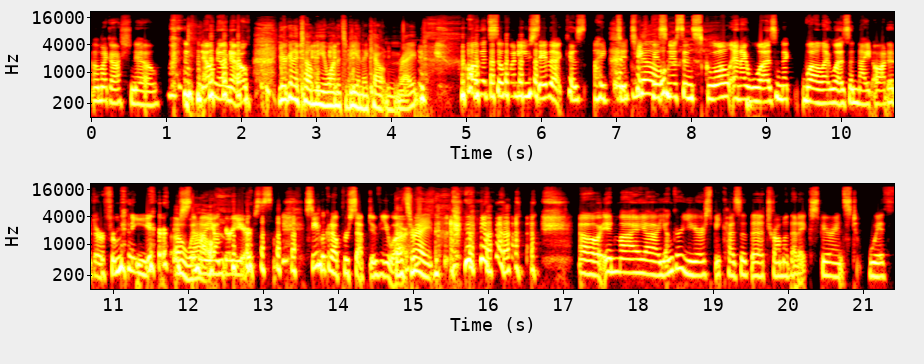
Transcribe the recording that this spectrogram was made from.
Oh my gosh, no. no, no, no. You're going to tell me you wanted to be an accountant, right? oh, that's so funny you say that because I did take no. business in school and I was, an, well, I was a night auditor for many years oh, wow. in my younger years. See, look at how perceptive you are. That's right. oh, in my uh, younger years, because of the trauma that I experienced with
